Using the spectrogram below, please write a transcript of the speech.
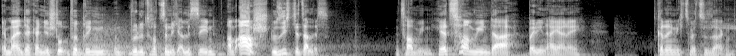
Er meint, er kann hier Stunden verbringen und würde trotzdem nicht alles sehen. Am Arsch! Du siehst jetzt alles. Jetzt haben wir ihn. Jetzt haben wir ihn da bei den Eiern, ey. Jetzt kann er nichts mehr zu sagen.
